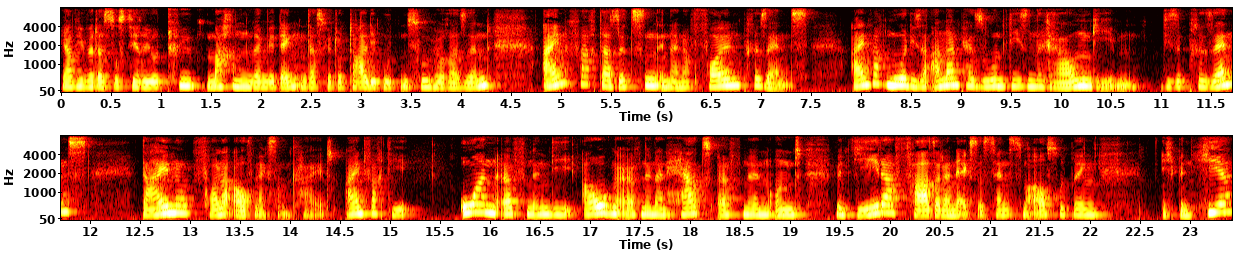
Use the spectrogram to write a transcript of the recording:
ja, wie wir das so stereotyp machen, wenn wir denken, dass wir total die guten Zuhörer sind. Einfach da sitzen in deiner vollen Präsenz. Einfach nur dieser anderen Person diesen Raum geben, diese Präsenz, deine volle Aufmerksamkeit. Einfach die Ohren öffnen, die Augen öffnen, dein Herz öffnen und mit jeder Faser deiner Existenz zum Ausdruck bringen, ich bin hier,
